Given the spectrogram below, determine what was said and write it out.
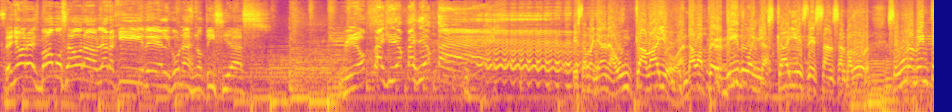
Señores, vamos ahora a hablar aquí de algunas noticias. Locas, locas, locas. Esta mañana un caballo andaba perdido en las calles de San Salvador. Seguramente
